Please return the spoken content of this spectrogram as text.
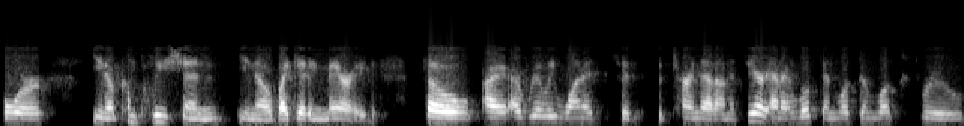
for, you know, completion, you know, by getting married. So I, I really wanted to, to turn that on its ear. And I looked and looked and looked through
